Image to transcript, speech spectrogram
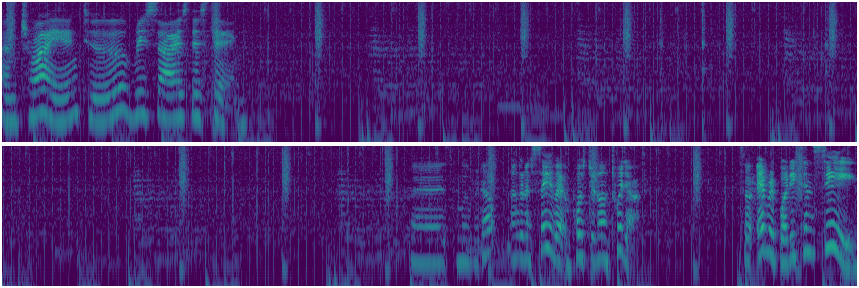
I'm trying to resize this thing. Let's move it up. I'm gonna save it and post it on Twitter everybody can see.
